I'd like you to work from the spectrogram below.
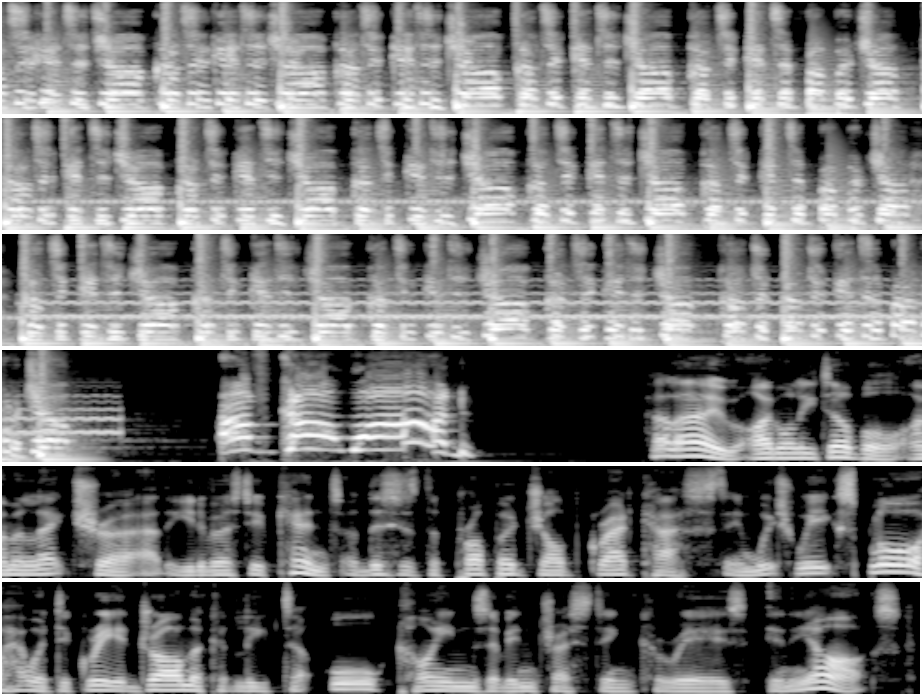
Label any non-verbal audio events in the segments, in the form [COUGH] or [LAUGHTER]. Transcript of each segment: Gotta get a job, gotta get a job, gotta get a job, gotta get a job, gotta get a proper job, gotta get a job, gotta get a job, gotta get a job, gotta get a job, gotta get a proper job, gotta get a job, gotta get a job, gotta get a job, gotta get a job, gotta gotta get a proper job. I've got one! Hello, I'm Ollie Double. I'm a lecturer at the University of Kent, and this is the Proper Job Gradcast, in which we explore how a degree in drama could lead to all kinds of interesting careers in the arts.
